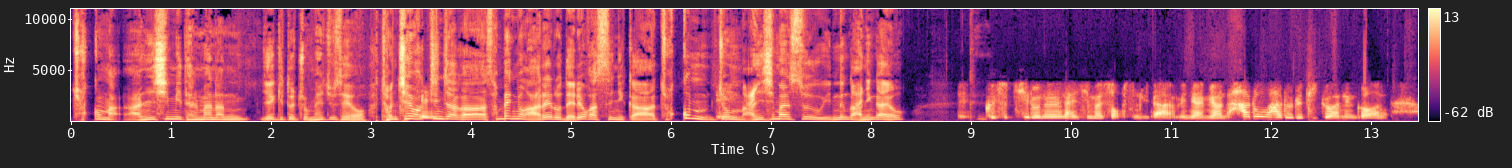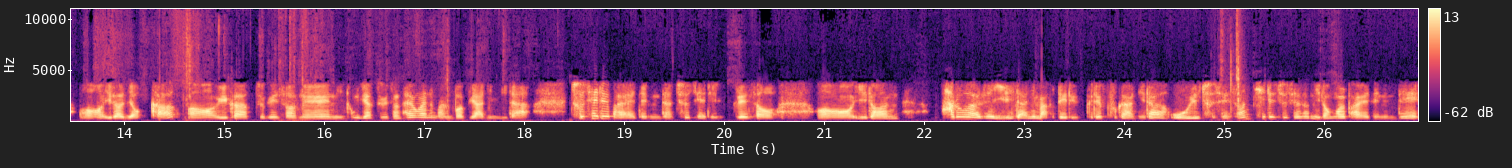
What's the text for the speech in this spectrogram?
조금 아- 안심이 될 만한 얘기도 좀 해주세요. 전체 확진자가 300명 아래로 내려갔으니까 조금 좀 안심할 수 있는 거 아닌가요? 네, 그 수치로는 안심할 수 없습니다. 왜냐하면 하루하루를 비교하는 건 어, 이런 역학, 어, 의과학 쪽에서는 이 통계학 쪽에서는 사용하는 방법이 아닙니다. 추세를 봐야 됩니다. 추세를. 그래서 어, 이런 하루하루 일 단위 막대 그래프가 아니라 5일 추세선, 7일 추세선 이런 걸 봐야 되는데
